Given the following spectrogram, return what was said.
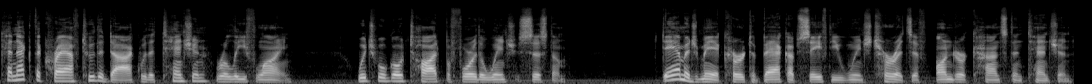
connect the craft to the dock with a tension relief line, which will go taut before the winch system. Damage may occur to backup safety winch turrets if under constant tension.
